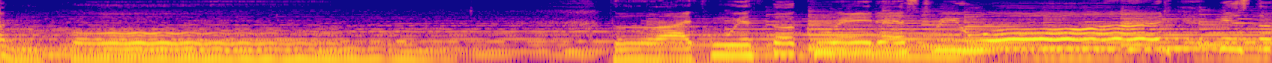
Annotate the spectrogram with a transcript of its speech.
unfold. The life with the greatest reward is the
